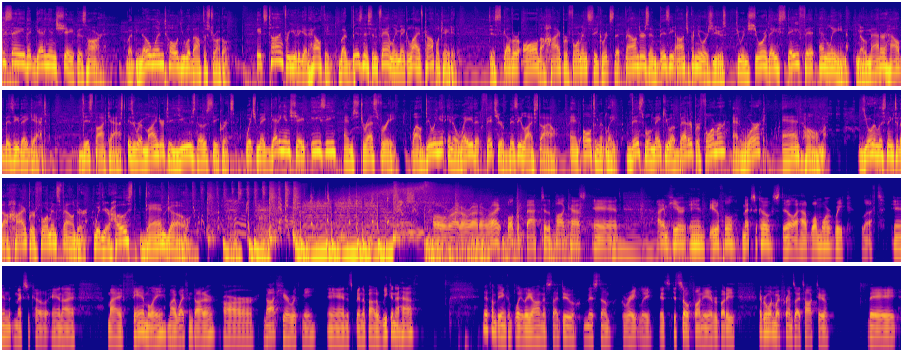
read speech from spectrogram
They say that getting in shape is hard, but no one told you about the struggle. It's time for you to get healthy, but business and family make life complicated. Discover all the high performance secrets that founders and busy entrepreneurs use to ensure they stay fit and lean, no matter how busy they get. This podcast is a reminder to use those secrets, which make getting in shape easy and stress free, while doing it in a way that fits your busy lifestyle. And ultimately, this will make you a better performer at work and home. You're listening to the High Performance Founder with your host, Dan Go. All right, all right, all right. Welcome back to the podcast. And I am here in beautiful Mexico. Still, I have one more week left in Mexico. And I, my family, my wife and daughter, are not here with me. And it's been about a week and a half if I'm being completely honest, I do miss them greatly. It's it's so funny. Everybody, every one of my friends I talk to, they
